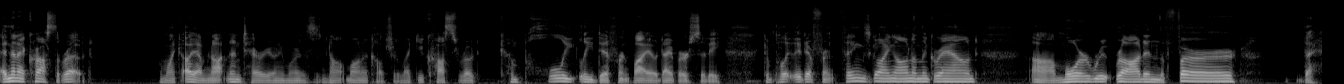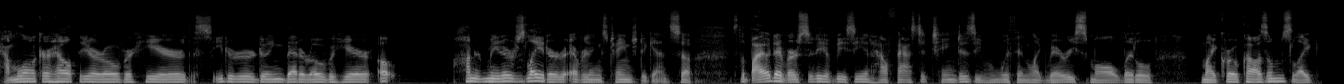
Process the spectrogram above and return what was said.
and then I cross the road. I'm like, oh yeah, I'm not in Ontario anymore. This is not monoculture. Like you cross the road, completely different biodiversity, completely different things going on on the ground, uh, more root rot in the fir. The hemlock are healthier over here. The cedar are doing better over here. Oh, 100 meters later, everything's changed again. So it's the biodiversity of BC and how fast it changes, even within like very small little microcosms. Like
